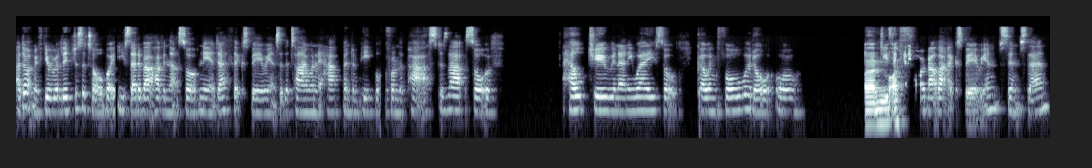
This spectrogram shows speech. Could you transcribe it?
I don't know if you're religious at all, but you said about having that sort of near death experience at the time when it happened and people from the past. Does that sort of helped you in any way, sort of going forward, or or um, do you think I, more about that experience since then?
